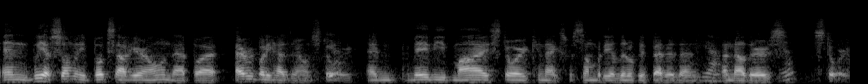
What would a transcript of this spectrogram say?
and we have so many books out here on that, but everybody has their own story, and maybe my story connects with somebody a little bit better than Yeah. another's Yeah. story.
